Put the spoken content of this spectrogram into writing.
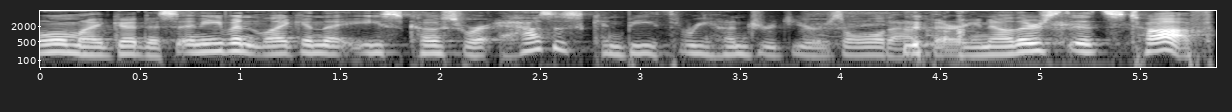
oh my goodness, and even like in the East Coast where houses can be 300 years old out there, you know, there's it's tough.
